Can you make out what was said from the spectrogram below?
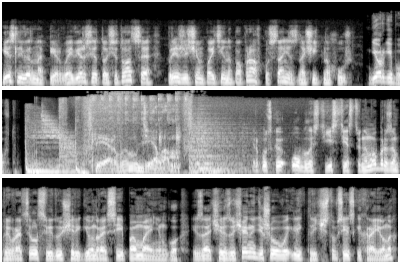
Если верна первая версия, то ситуация, прежде чем пойти на поправку, станет значительно хуже. Георгий Буфт. Первым делом. Иркутская область естественным образом превратилась в ведущий регион России по майнингу. Из-за чрезвычайно дешевого электричества в сельских районах,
